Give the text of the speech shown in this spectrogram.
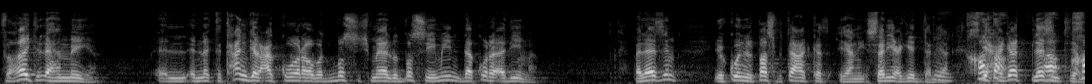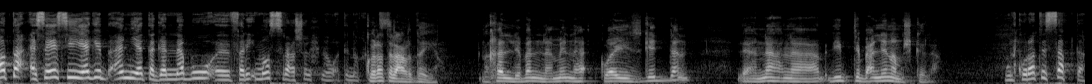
في غاية الأهمية. ال... إنك تتحنجل على الكورة وتبص شمال وتبص يمين ده كرة قديمة. فلازم يكون ال pass بتاعك كز- يعني سريع جدا يعني. دي حاجات لازم آه، تتعمل. خطأ أساسي يجب أن يتجنبه آه، فريق مصر عشان إحنا وقتنا خلص. الكرات العرضية. نخلي بالنا منها كويس جدا لأنها إحنا دي بتبقى لنا مشكلة. والكرات الثابتة.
